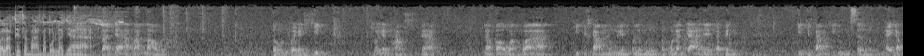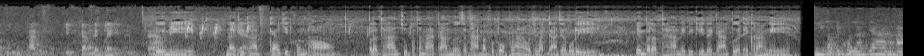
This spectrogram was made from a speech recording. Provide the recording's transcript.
ปลัดเทศบาลตำบลลาดย่าบ้านย่าบ้านเรา ต้องช่วยกันคิดช่วยกันทำนะครับ แล้วก็หวังว่ากิจกรรมโรงเรียนพลเมืองตำบลลาดย่าเนี่ยก็เป็นกิจกรรมที่หนุนเสริมให้กับทุกทุกๆท่านกิจกรรมเล็กๆนะคโดรับยมีนายพิพัฒน์แก้วจิตคงทอง ประธานศูนย์พัฒนาการเมืองสถาบันพระปกเกล้าจังหวัดกาญจนบุรี เป็นประธานในพิธีในการเปิดในครั้งนี้ เราเป็นคนลาดย่านะคะ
